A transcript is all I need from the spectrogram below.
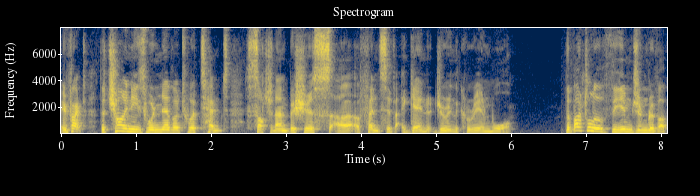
In fact, the Chinese were never to attempt such an ambitious uh, offensive again during the Korean War. The Battle of the Imjin River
